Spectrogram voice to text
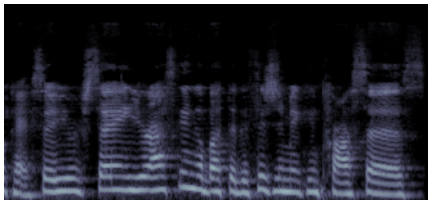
Okay, so you're saying you're asking about the decision making process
